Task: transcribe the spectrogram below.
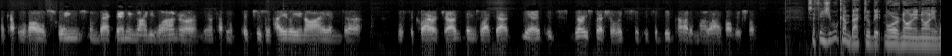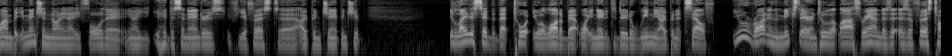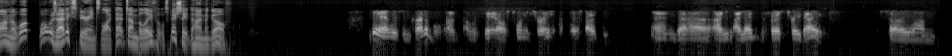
a couple of old swings from back then in '91, or you know, a couple of pictures of Haley and I, and uh, with the claret jug, things like that. Yeah, it, it's very special. It's it's a big part of my life, obviously. So, Finch, we'll come back to a bit more of 1991, but you mentioned 1984 there. You know, you, you head to St Andrews for your first uh, Open Championship you later said that that taught you a lot about what you needed to do to win the Open itself. You were right in the mix there until that last round as a, as a first timer. What what was that experience like? That's unbelievable, especially at the home of golf. Yeah, it was incredible. I, I was there. I was 23 at the first Open, and uh, I, I led the first three days. So um,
